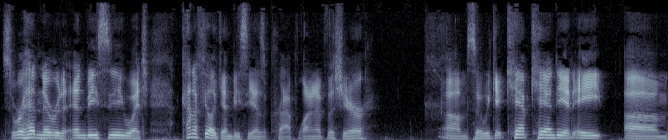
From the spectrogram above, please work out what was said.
So we're heading over to NBC, which I kind of feel like NBC has a crap lineup this year. Um, so we get Camp Candy at eight. Um,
